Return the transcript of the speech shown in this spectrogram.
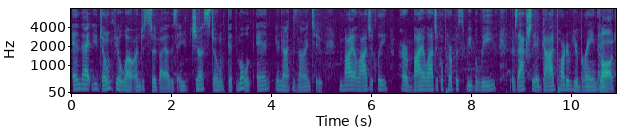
and that you don't feel well understood by others and you just don't fit the mold and you're not designed to. Biologically, her biological purpose, we believe, there's actually a God part of your brain. That God.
